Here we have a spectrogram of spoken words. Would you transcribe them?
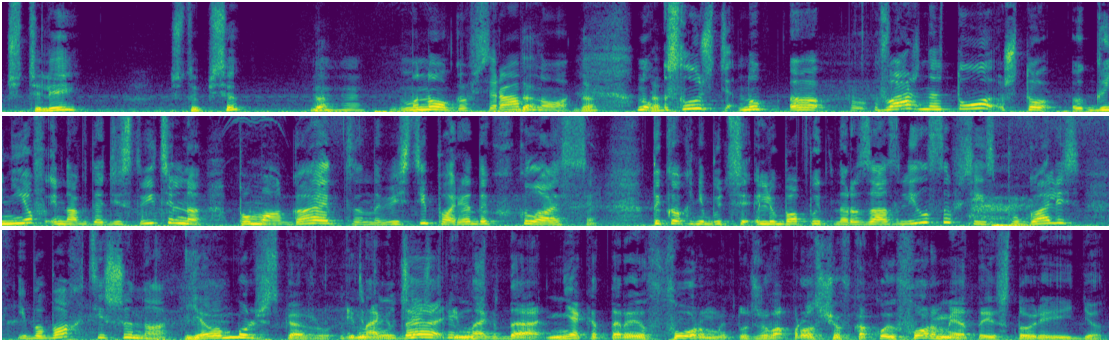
учителей. 150? Да? Много все равно. да, ну, да. слушайте, ну, э, важно то, что гнев иногда действительно помогает навести порядок в классе. Ты как-нибудь любопытно разозлился, все испугались, и бабах, тишина. Я вам больше скажу. Ты Иногда, иногда некоторые формы, тут же вопрос еще в какой форме эта история идет.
